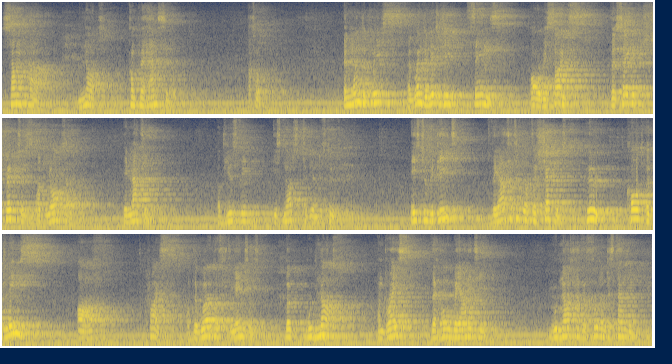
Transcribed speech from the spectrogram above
somehow not comprehensible at all. And when the priest and when the liturgy sings or recites the sacred scriptures at the altar in Latin, obviously is not to be understood. Is to repeat the attitude of the shepherds who caught a glimpse of Christ, of the word of the angels, but would not embrace the whole reality, would not have a full understanding.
